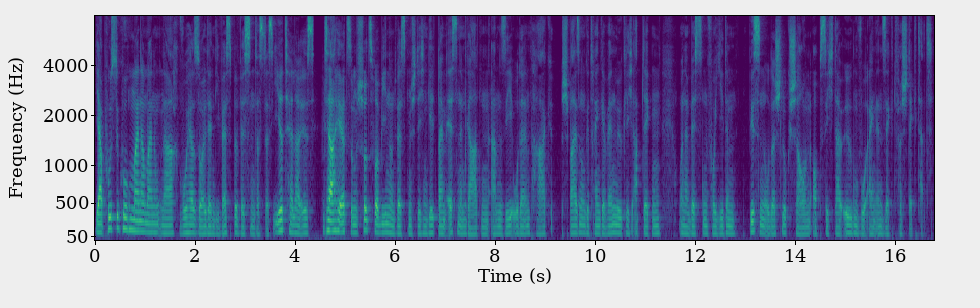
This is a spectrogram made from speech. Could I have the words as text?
Ja, Pustekuchen meiner Meinung nach. Woher soll denn die Wespe wissen, dass das ihr Teller ist? Daher zum Schutz vor Bienen und Wespenstichen gilt beim Essen im Garten, am See oder im Park Speisen und Getränke, wenn möglich, abdecken und am besten vor jedem Bissen oder Schluck schauen, ob sich da irgendwo ein Insekt versteckt hat.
